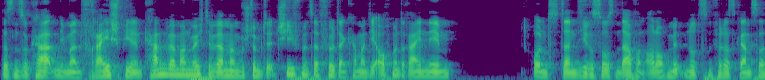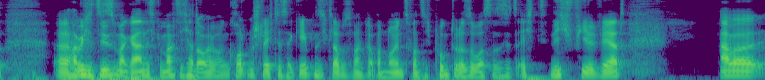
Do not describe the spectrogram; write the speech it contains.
Das sind so Karten, die man freispielen kann, wenn man möchte. Wenn man bestimmte Achievements erfüllt, dann kann man die auch mit reinnehmen und dann die Ressourcen davon auch noch mitnutzen für das Ganze. Äh, Habe ich jetzt dieses Mal gar nicht gemacht. Ich hatte auch einfach ein grottenschlechtes Ergebnis. Ich glaube, es waren gerade mal 29 Punkte oder sowas. Das ist jetzt echt nicht viel wert. Aber,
